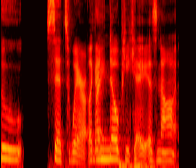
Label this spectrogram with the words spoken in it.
who sits where. Like i know pk is not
